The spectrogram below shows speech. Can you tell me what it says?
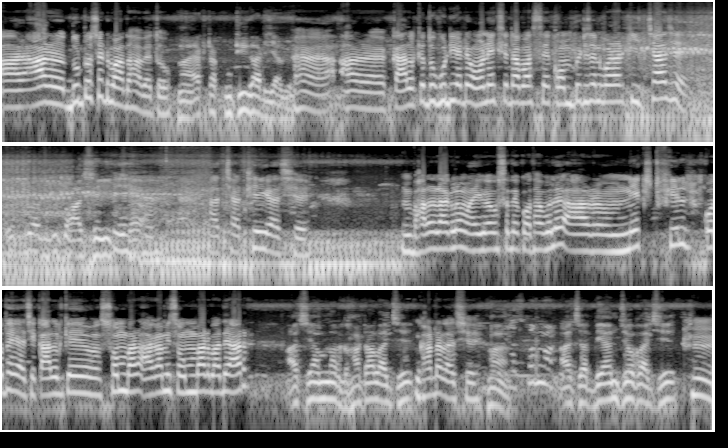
আর আর দুটো সেট বাঁধা হবে তো। হ্যাঁ একটা কুঠি গাড়ি যাবে। হ্যাঁ আর কালকে তো গুটিয়াটে অনেক সেট আসছে কম্পিটিশন করার কি ইচ্ছা আছে? আছেই ইচ্ছা। হ্যাঁ, আচ্ছা ঠিক আছে। ভালো লাগল মাইবাবুর সাথে কথা বলে। আর নেক্সট ফিল কোথায় আছে? কালকে সোমবার আগামী সোমবার বাদে আর? আছে আপনার ঘাটাল আছে। ঘাটাল আছে। হ্যাঁ আচ্ছা দেয়ান চৌক আছে হুম।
